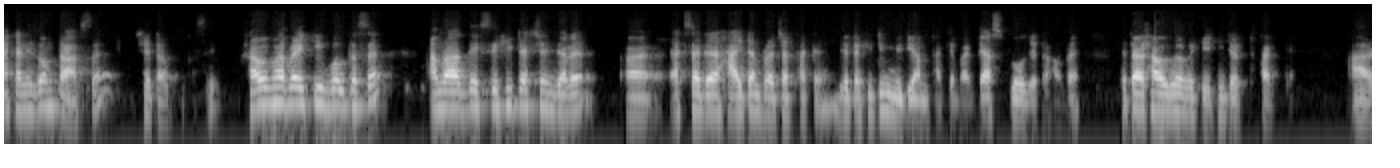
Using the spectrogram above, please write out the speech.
মেকানিজমটা আছে, সেটা স্বাভাবিকভাবে কি বলতেছে? আমরা দেখছি হিট এক্সচেঞ্জারে এক সাইডে হাই টেম্পারেচার থাকে, যেটা হিটিং মিডিয়াম থাকে বা গ্যাস ফ্লো যেটা হবে সেটা স্বাভাবিকভাবে কি? হিটেড থাকবে আর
